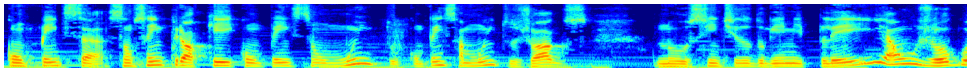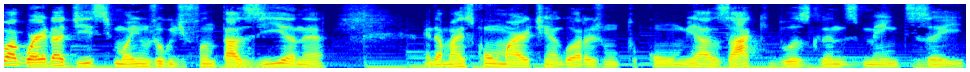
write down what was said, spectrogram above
compensa, são sempre ok, compensam muito, compensa muito os jogos no sentido do gameplay e é um jogo aguardadíssimo aí, um jogo de fantasia, né? Ainda mais com o Martin agora junto com o Miyazaki, duas grandes mentes aí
